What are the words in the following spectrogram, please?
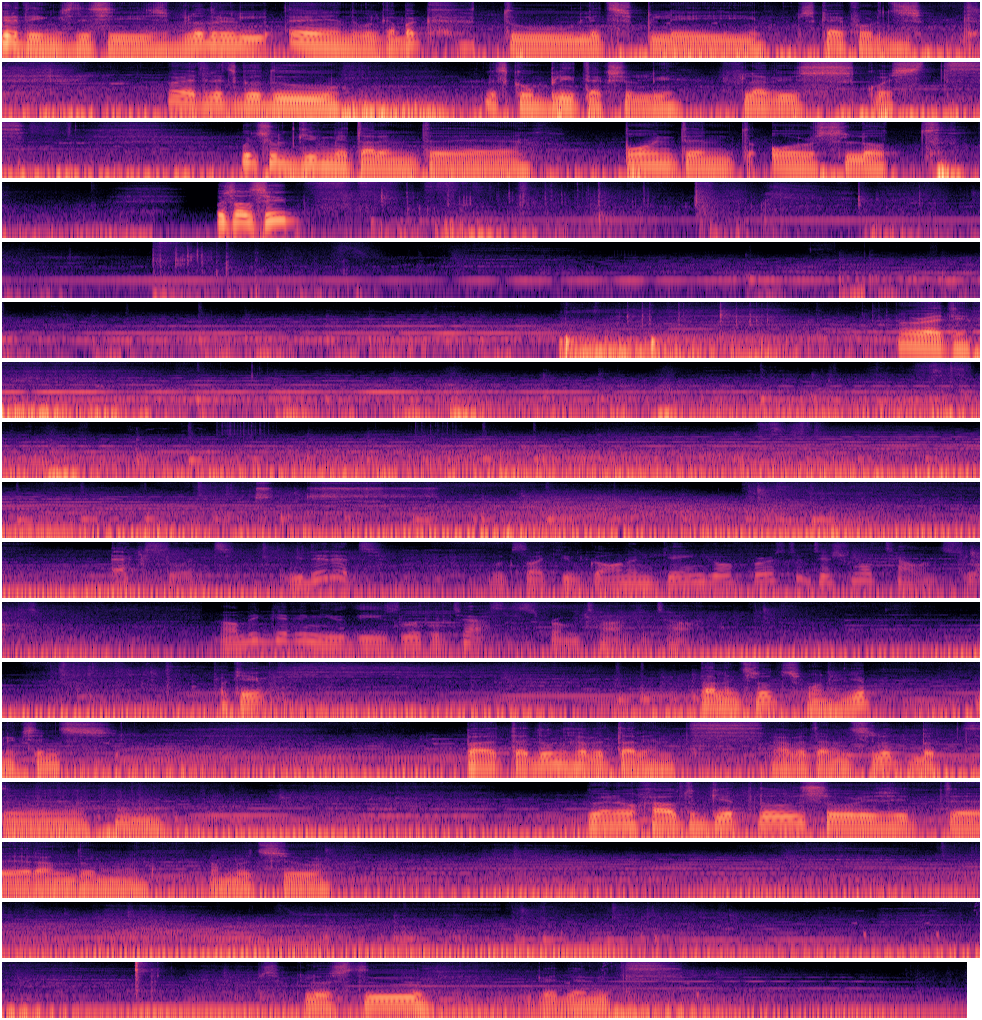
Greetings, this is Vlodril and welcome back to Let's Play Skyforge. Alright, let's go do... let's complete actually Flavius' quest. Which should give me a talent uh, point and or slot. We shall see. Alrighty. You did it. Looks like you've gone and gained your first additional talent slot. I'll be giving you these little tests from time to time. Okay. Talent slots, one, yep, makes sense. But I don't have a talent. I have a talent slot, but uh, hmm. Do I know how to get those or is it uh, random? I'm not sure. Close to... God damn it.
